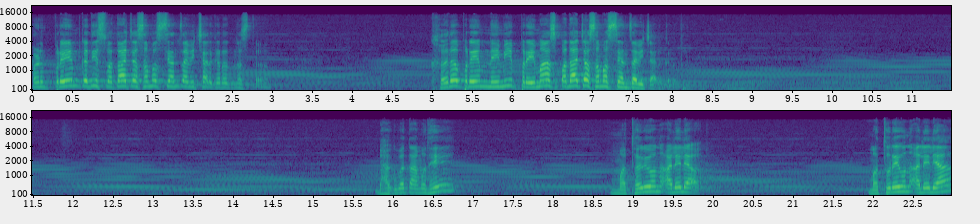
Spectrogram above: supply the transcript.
पण प्रेम कधी स्वतःच्या समस्यांचा विचार करत नसतं. खरं प्रेम नेहमी प्रेमास्पदाच्या समस्यांचा विचार करतं. भागवतामध्ये मथुरेहून आलेल्या मथुरेहून आलेल्या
